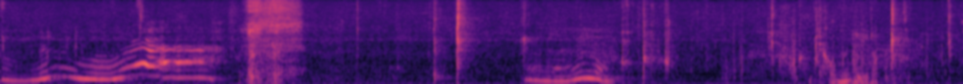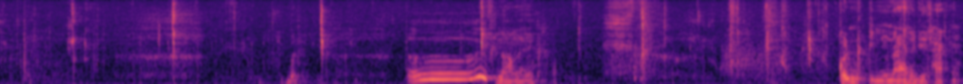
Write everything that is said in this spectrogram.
อืมเขามันดีเนาะเบิ้งเอ้ย พี่น้องเลยคนมากินอยู่นะคือดีคักเนี่ย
